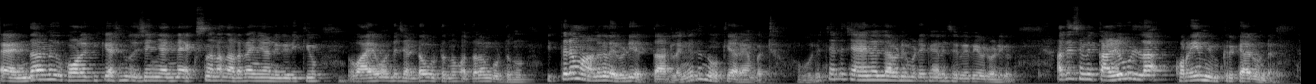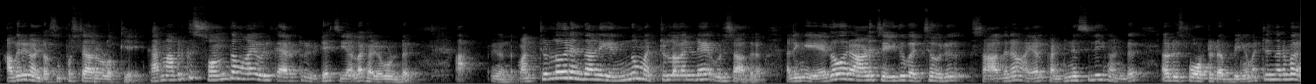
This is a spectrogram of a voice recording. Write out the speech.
എന്താണ് ക്വാളിഫിക്കേഷൻ എന്ന് വെച്ച് കഴിഞ്ഞാൽ എന്നെ എക്സ് നട നടനെ ഞാൻ അനുകരിക്കും. വായ കൊണ്ട് ചെണ്ട കൊട്ടുന്നു മദ്ദളം കൊട്ടുന്നു. ഇത്തരം ആളുകൾ എവിടെ എത്താറില്ല? ഇങ്ങനെ നോക്കി അറിയാൻ പറ്റും. ഒരു ചില ചാനലിൽ അവിടെ ഇവിടെയൊക്കെ അങ്ങനെ ചെറിയ ചെറിയ പരിപാടികൾ. അതേസമയം കഴിവുള്ള കുറേ മിമിക്രിക്കാരുണ്ട്. അവർ കണ്ടോ സൂപ്പർ സ്റ്റാറുകളൊക്കെ കാരണം അവർക്ക് സ്വന്തമായ ഒരു ക്യാരക്ടർ കിട്ടിയാൽ ചെയ്യാനുള്ള കഴിവുണ്ട്. മറ്റുള്ളവരെന്താണ് എന്നും മറ്റുള്ളവന്റെ ഒരു സാധനം. അല്ലെങ്കിൽ ഏതോ ഒരാൾ ചെയ്തു വെച്ച ഒരു സാധനം അയാൾ കണ്ടിന്യൂസ്ലി കണ്ട് ഒരു സ്പോട്ട് ഡബ്ബിങ് മറ്റൊന്നും പറയുമ്പോൾ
